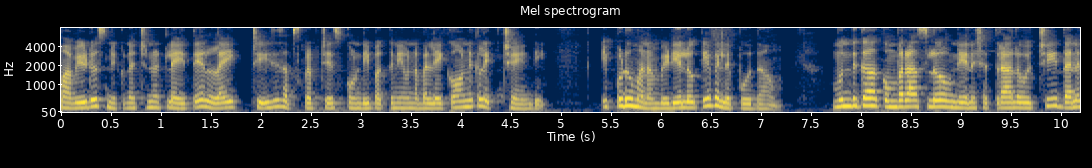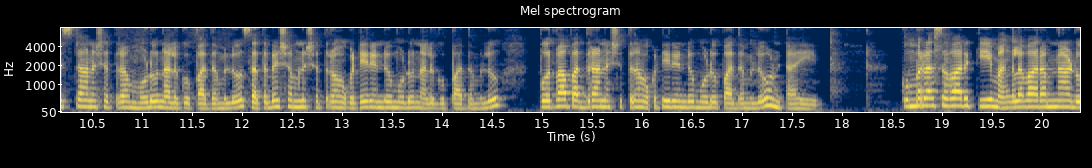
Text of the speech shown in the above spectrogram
మా వీడియోస్ మీకు నచ్చినట్లయితే లైక్ చేసి సబ్స్క్రైబ్ చేసుకోండి. పక్కనే ఉన్న బెల్ ఐకాన్ని క్లిక్ చేయండి. ఇప్పుడు మనం వీడియోలోకి వెళ్ళిపోదాం. ముందుగా కుంభరాశిలో ఉండే నక్షత్రాలు వచ్చి ధనిష్ట నక్షత్రం మూడు నాలుగు పదములు శతభేషం నక్షత్రం ఒకటి రెండు మూడు నాలుగు పదములు పూర్వభద్ర నక్షత్రం ఒకటి రెండు మూడు పదములు ఉంటాయి. కుంభరాశి వారికి మంగళవారం నాడు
